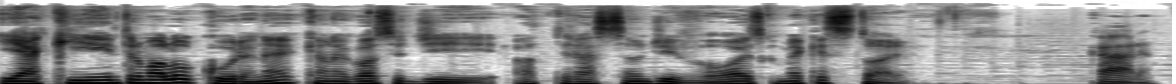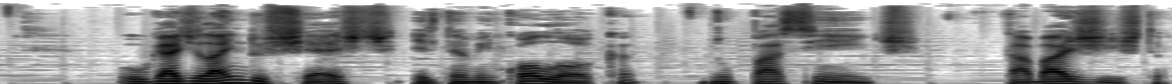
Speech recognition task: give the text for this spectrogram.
E aqui entra uma loucura, né? Que é um negócio de alteração de voz. Como é que é essa história? Cara, o guideline do chest, ele também coloca no paciente tabagista,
